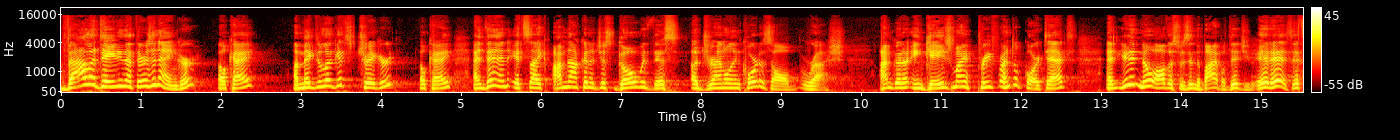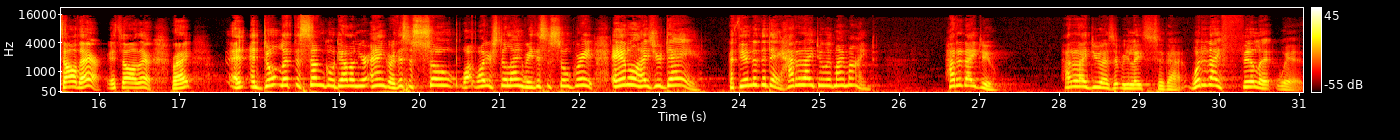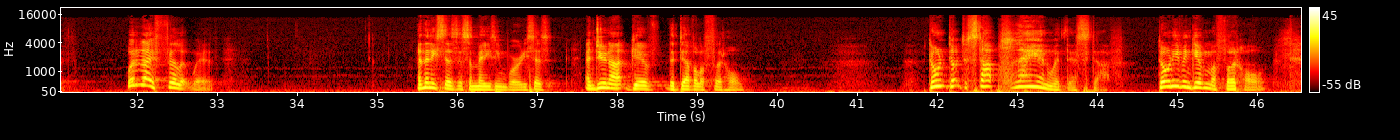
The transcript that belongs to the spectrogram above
validating that there's an anger, okay? Amygdala gets triggered, okay? And then it's like, I'm not gonna just go with this adrenaline cortisol rush. I'm to engage my prefrontal cortex. And you didn't know all this was in the Bible, did you? It is. It's all there. It's all there, right? And, and don't let the sun go down on your anger. This is so, while you're still angry, this is so great. Analyze your day. At the end of the day, how did I do with my mind? How did I do? How did I do as it relates to that? What did I fill it with? What did I fill it with? And then he says this amazing word. He says, and do not give the devil a foothold. Don't, don't just stop playing with this stuff. Don't even give him a foothold.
